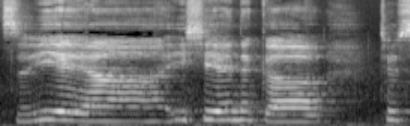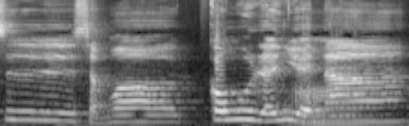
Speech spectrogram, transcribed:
职业啊，一些那个就是什么公务人员啊，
